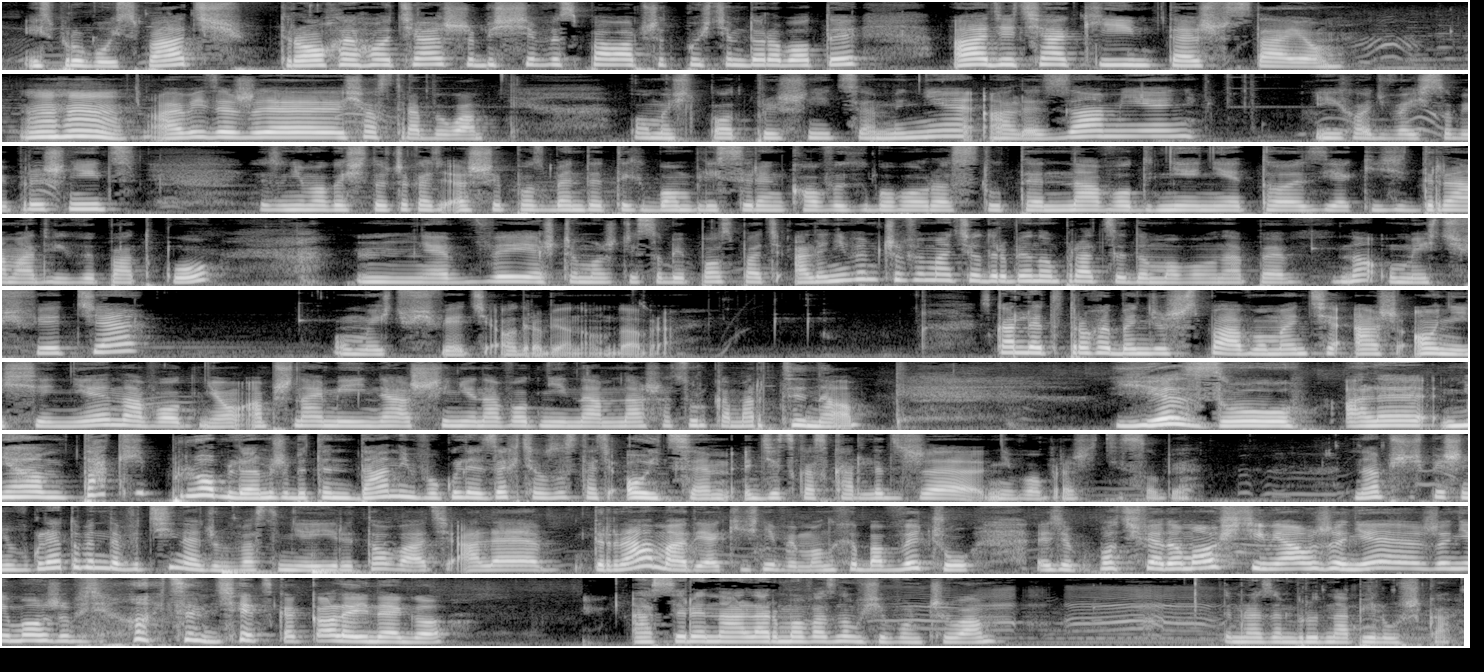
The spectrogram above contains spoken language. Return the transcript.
I spróbuj spać, trochę chociaż, żebyś się wyspała przed pójściem do roboty, a dzieciaki też wstają. Mhm, a widzę, że siostra była. Pomyśl pod prysznicem nie, ale zamień i chodź weź sobie prysznic. Jezu, nie mogę się doczekać, aż się pozbędę tych bombli syrenkowych, bo po prostu te nawodnienie to jest jakiś dramat w ich wypadku. Mm, Wy jeszcze możecie sobie pospać, ale nie wiem, czy wy macie odrobioną pracę domową na pewno. Umieść w świecie. Umieść w świecie odrobioną, dobra. Scarlett, trochę będziesz spała w momencie, aż oni się nie nawodnią, a przynajmniej aż się nie nawodni nam nasza córka Martyna. Jezu, ale miałam taki problem, żeby ten Dani w ogóle zechciał zostać ojcem dziecka Scarlett, że nie wyobraźcie sobie. Na przyspieszenie. W ogóle ja to będę wycinać, żeby was nie irytować, ale dramat jakiś, nie wiem, on chyba wyczuł, że podświadomości miał, że nie, że nie może być ojcem dziecka kolejnego. A syrena alarmowa znowu się włączyła. Tym razem brudna pieluszka.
